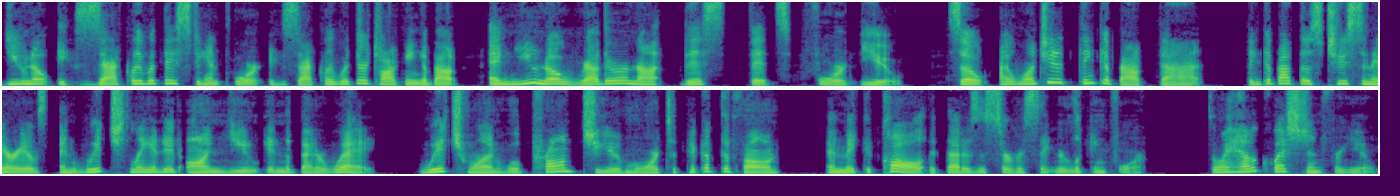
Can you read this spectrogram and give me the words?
you know exactly what they stand for, exactly what they're talking about, and you know whether or not this fits for you. So I want you to think about that. Think about those two scenarios and which landed on you in the better way which one will prompt you more to pick up the phone and make a call if that is a service that you're looking for. So, I have a question for you.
